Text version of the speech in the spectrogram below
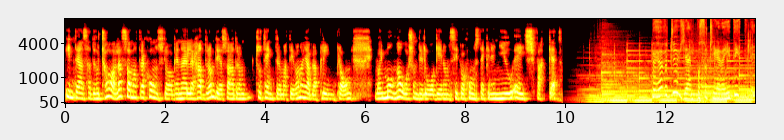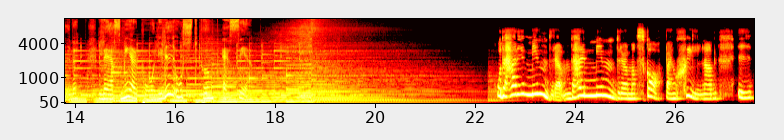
inte ens hade hört talas om attraktionslagen eller hade de det så, hade de, så tänkte de att det var någon jävla pling-plong. Det var i många år som det låg inom situationstecken i new age-facket. Behöver du hjälp att sortera i ditt liv? Läs mer på liliost.se Och det här är ju min dröm. Det här är min dröm att skapa en skillnad i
